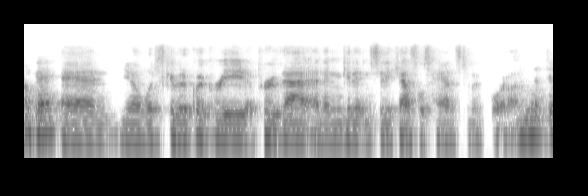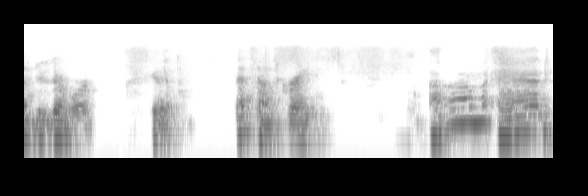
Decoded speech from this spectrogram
Okay, and, you know, we'll just give it a quick read, approve that, and then get it in city council's hands to move forward on. and let them do their work. Good. That sounds great. Um, and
